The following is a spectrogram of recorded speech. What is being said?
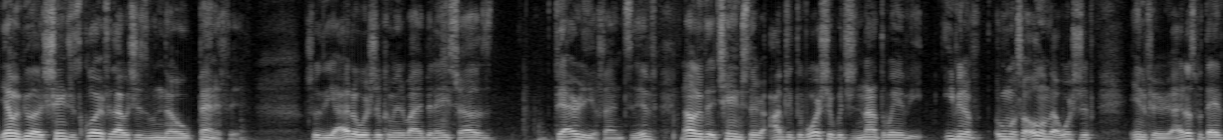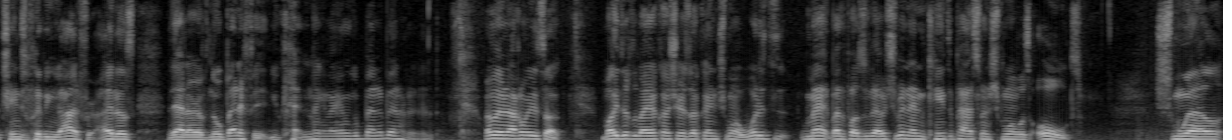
Yama people has changed its glory for that which is of no benefit. So the idol worship committed by Bnei Israel is very offensive. Not only have they changed their object of worship, which is not the way of even of Umos Ha'olam that worship inferior idols, but they have changed living God for idols that are of no benefit. You can't, not going to benefit. What is meant by the puzzle that written and came to pass when Shmuel was old? Shmuel,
